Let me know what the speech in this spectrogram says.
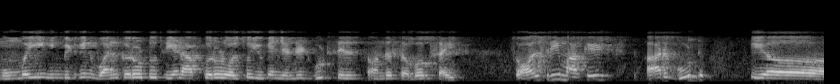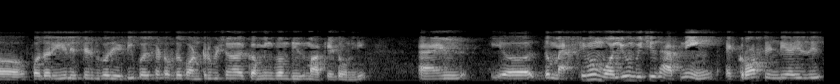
Mumbai in between 1 crore to three and 3.5 crore also you can generate good sales on the suburb side. So all three markets are good uh, for the real estate because 80% of the contribution are coming from these market only. And uh, the maximum volume which is happening across India is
